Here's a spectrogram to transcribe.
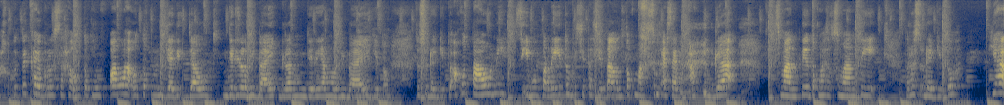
aku tuh kayak berusaha untuk move on lah untuk menjadi jauh menjadi lebih baik dalam menjadi yang lebih baik gitu. Terus udah gitu aku tahu nih si ibu peri itu bercita-cita untuk masuk SMA 3 semanti untuk masuk semanti. Terus udah gitu ya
